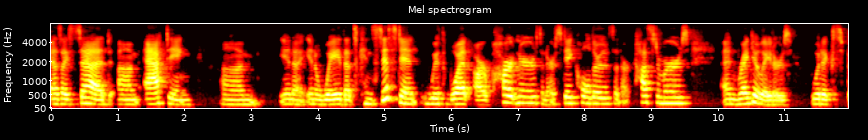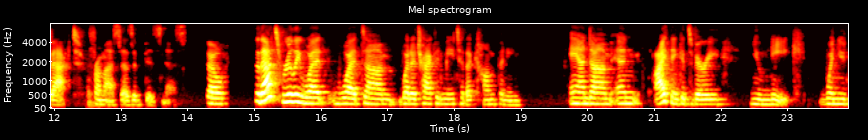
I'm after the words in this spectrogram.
as I said, um, acting um, in a, in a way that's consistent with what our partners and our stakeholders and our customers and regulators would expect from us as a business. So, so that's really what what um, what attracted me to the company, and um, and I think it's very unique. When you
